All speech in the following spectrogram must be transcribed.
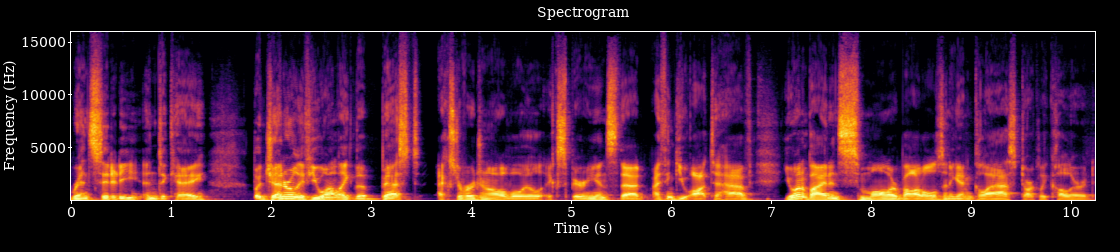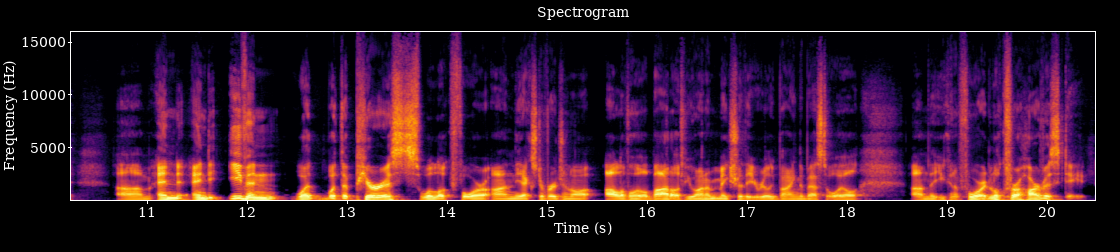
rancidity and decay. But generally, if you want like the best extra virgin olive oil experience that I think you ought to have, you want to buy it in smaller bottles and again, glass, darkly colored. Um, and and even what what the purists will look for on the extra virgin olive oil bottle, if you want to make sure that you're really buying the best oil um, that you can afford, look for a harvest date.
